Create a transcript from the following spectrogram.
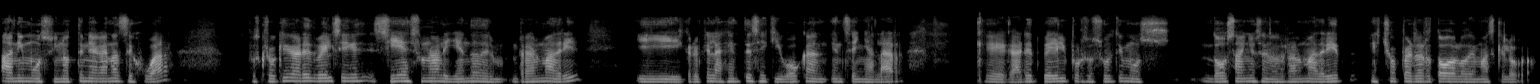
ánimos y no tenía ganas de jugar. Pues creo que Gareth Bale sigue, sí es una leyenda del Real Madrid y creo que la gente se equivoca en señalar que Gareth Bale por sus últimos dos años en el Real Madrid echó a perder todo lo demás que logró.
